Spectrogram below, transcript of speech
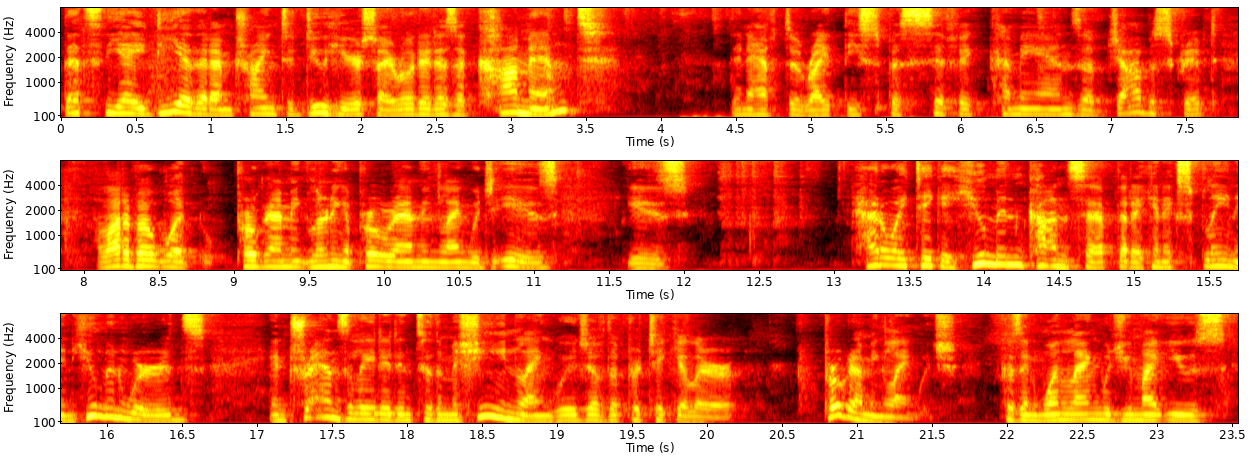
That's the idea that I'm trying to do here, so I wrote it as a comment then I have to write these specific commands of JavaScript. A lot about what programming, learning a programming language is, is how do I take a human concept that I can explain in human words and translate it into the machine language of the particular programming language? Because in one language you might use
